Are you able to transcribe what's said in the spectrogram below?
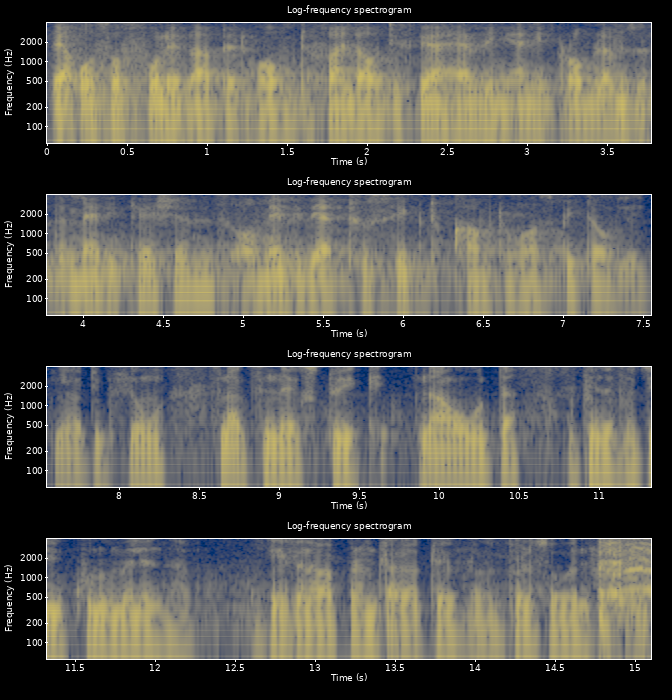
they are also followed up at home to find out if they are having any problems with the medications or maybe they are too sick to come to hospital. nyathi buhlungu. Funa kuthi next week na uta uphindze futhi uyikhulume le ndzaba. Nababhala mhla ka-12 ka-12 sokwendlula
